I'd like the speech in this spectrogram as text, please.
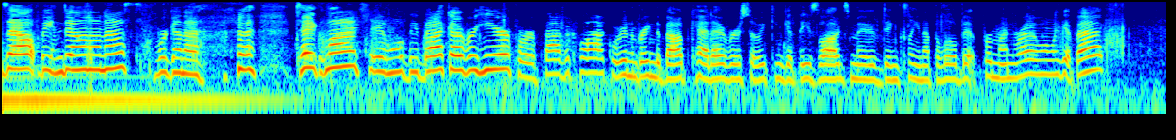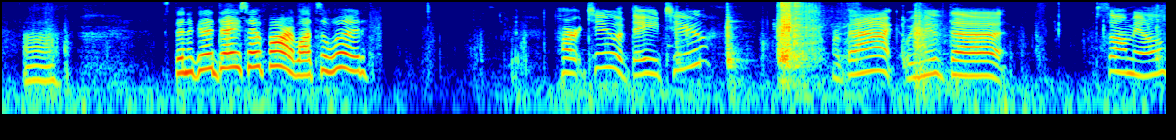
Sun's out, beating down on us. We're gonna take lunch and we'll be back over here for five o'clock. We're gonna bring the Bobcat over so we can get these logs moved and clean up a little bit for Monroe when we get back. Uh, it's been a good day so far, lots of wood. Part two of day two. We're back. We moved the sawmill,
